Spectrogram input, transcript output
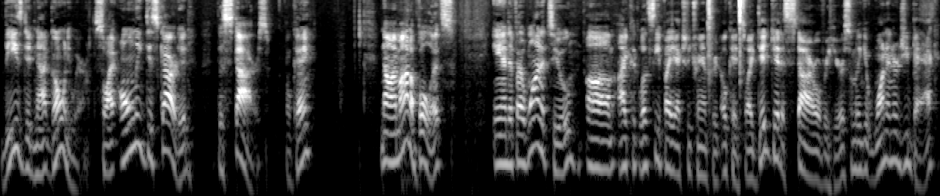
these did not go anywhere. So I only discarded the stars, okay? Now I'm out of bullets, and if I wanted to, um, I could, let's see if I actually transferred. Okay, so I did get a star over here, so I'm gonna get one energy back.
